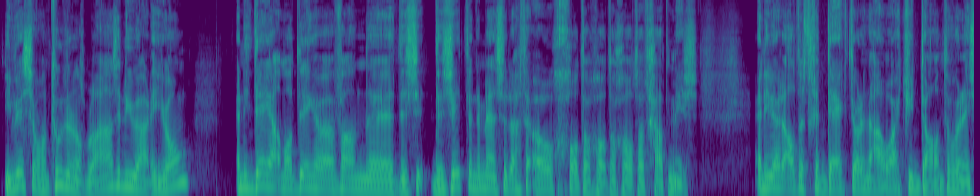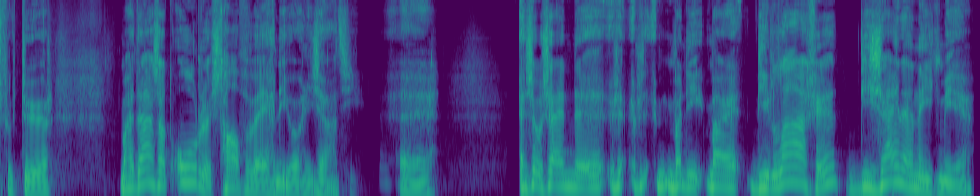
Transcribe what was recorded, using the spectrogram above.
Die wisten van toeten nog blazen. Die waren jong. En die deden allemaal dingen waarvan de, de, zi- de zittende mensen dachten... oh god, oh god, oh god, dat gaat mis. En die werden altijd gedekt door een oude adjudant of een inspecteur. Maar daar zat onrust halverwege in die organisatie. Eh, en zo zijn... eh, maar, die, maar die lagen, die zijn er niet meer.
